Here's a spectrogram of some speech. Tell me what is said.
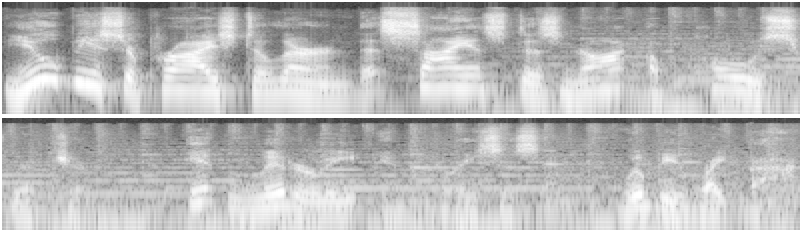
You'll be surprised to learn that science does not oppose Scripture, it literally embraces it. We'll be right back.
